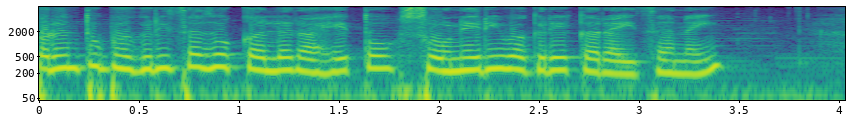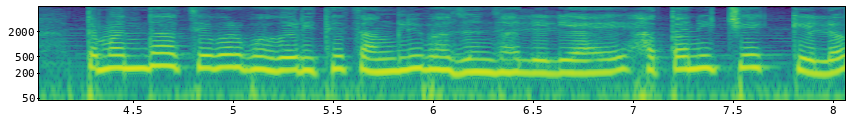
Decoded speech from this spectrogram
परंतु भगरीचा जो कलर आहे तो सोनेरी वगैरे करायचा नाही. तर मंद आचेवर भगर इथे चांगली भाजून झालेली आहे. हाताने चेक केलं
